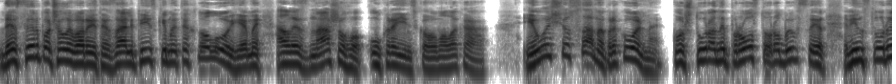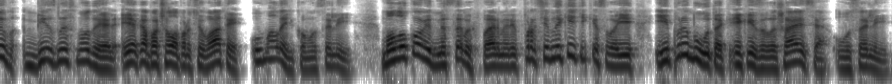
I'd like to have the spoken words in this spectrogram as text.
де сир почали варити за альпійськими технологіями, але з нашого українського молока. І ось що саме прикольне: Коштура не просто робив сир, він створив бізнес-модель, яка почала працювати у маленькому селі. Молоко від місцевих фермерів, працівники тільки свої, і прибуток, який залишається у селі.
